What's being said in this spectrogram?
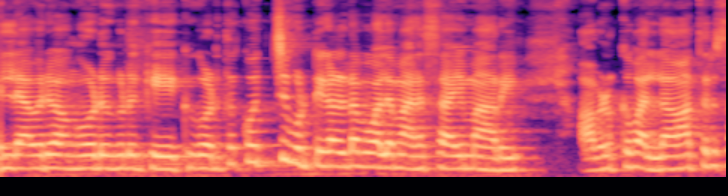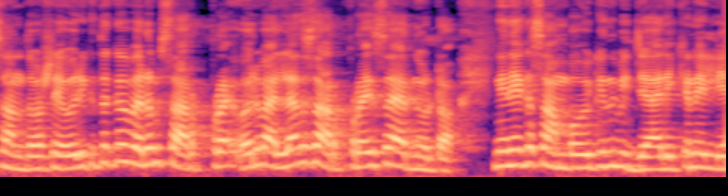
എല്ലാവരും അങ്ങോട്ടും ഇങ്ങോട്ടും കേക്ക് കൊടുത്ത് കൊച്ചു കുട്ടികളുടെ പോലെ മനസ്സായി മാറി. അവൾക്ക് വല്ലാത്തൊരു സന്തോഷം. ഒരിക്കലൊക്കെ വെറും സർപ്രൈ ഒരു വല്ലാത്ത സർപ്രൈസ് ആയിരുന്നു കേട്ടോ ഇങ്ങനെയൊക്കെ സംഭവിക്കുന്നു വിചാരിക്കണില്ല.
